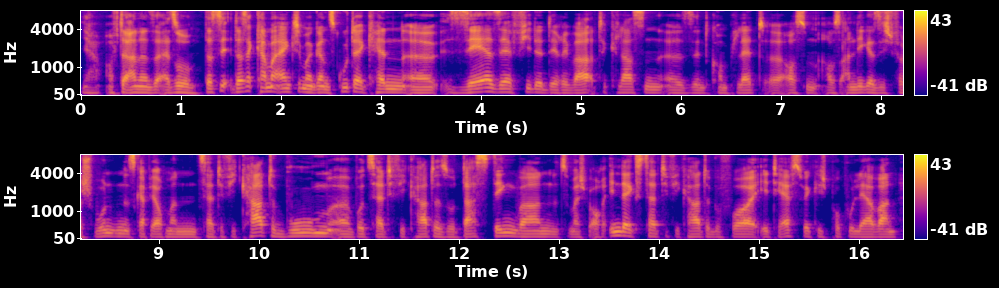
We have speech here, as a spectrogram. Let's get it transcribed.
Ja, auf der anderen Seite, also das, das kann man eigentlich immer ganz gut erkennen. Äh, sehr, sehr viele Derivateklassen äh, sind komplett äh, aus, dem, aus Anlegersicht verschwunden. Es gab ja auch mal einen Zertifikate-Boom, äh, wo Zertifikate so das Ding waren, zum Beispiel auch Index-Zertifikate, bevor ETFs wirklich populär waren.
